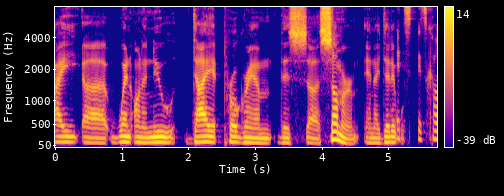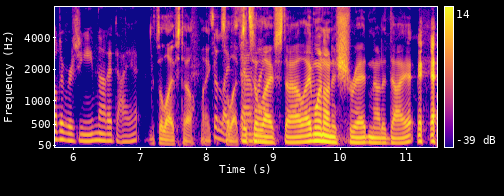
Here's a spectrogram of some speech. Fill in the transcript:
I uh, went on a new diet program this uh, summer, and I did it. It's it's called a regime, not a diet. It's a lifestyle, Mike. It's a a, lifestyle. lifestyle. it's a lifestyle. I went on a shred, not a diet.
